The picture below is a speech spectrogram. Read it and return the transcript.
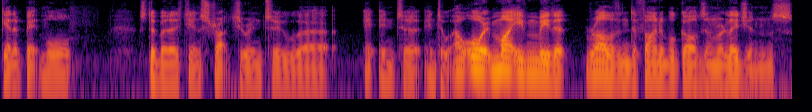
get a bit more stability and structure into uh, into into or it might even be that rather than definable gods and religions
